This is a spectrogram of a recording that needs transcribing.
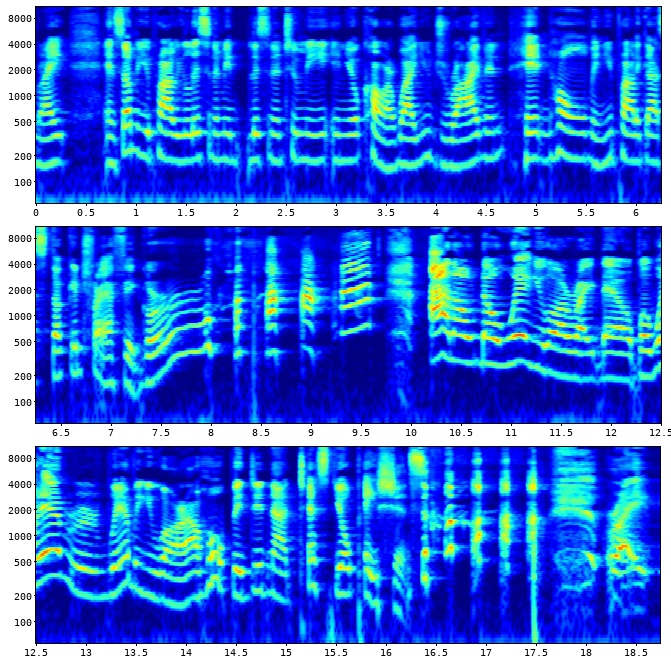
right and some of you probably listening to me listening to me in your car while you driving heading home and you probably got stuck in traffic girl I don't know where you are right now, but whatever, wherever you are, I hope it did not test your patience. right?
